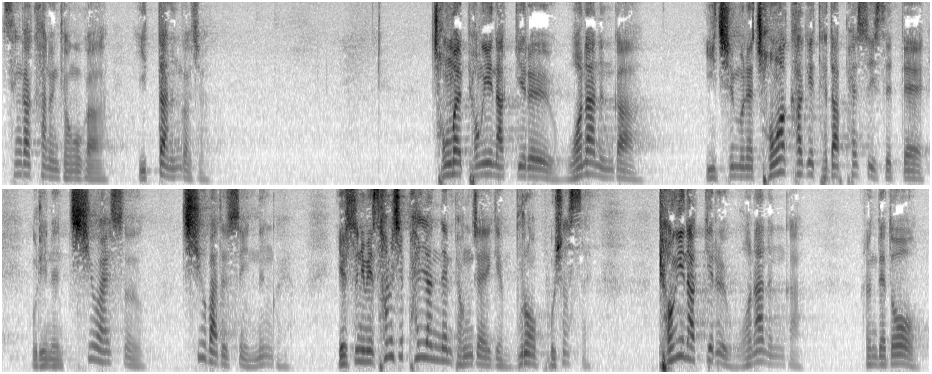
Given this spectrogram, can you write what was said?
생각하는 경우가 있다는 거죠. 정말 병이 낫기를 원하는가? 이 질문에 정확하게 대답할 수 있을 때 우리는 치유할 수, 치유받을 수 있는 거예요. 예수님이 38년 된 병자에게 물어보셨어요. 병이 낫기를 원하는가? 그런데도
